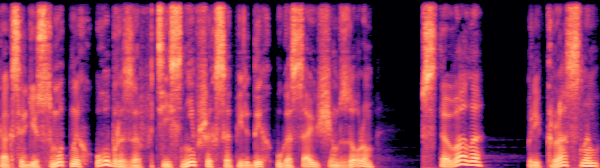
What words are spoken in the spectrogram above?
как среди смутных образов, теснившихся перед их угасающим взором, вставало прекрасным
